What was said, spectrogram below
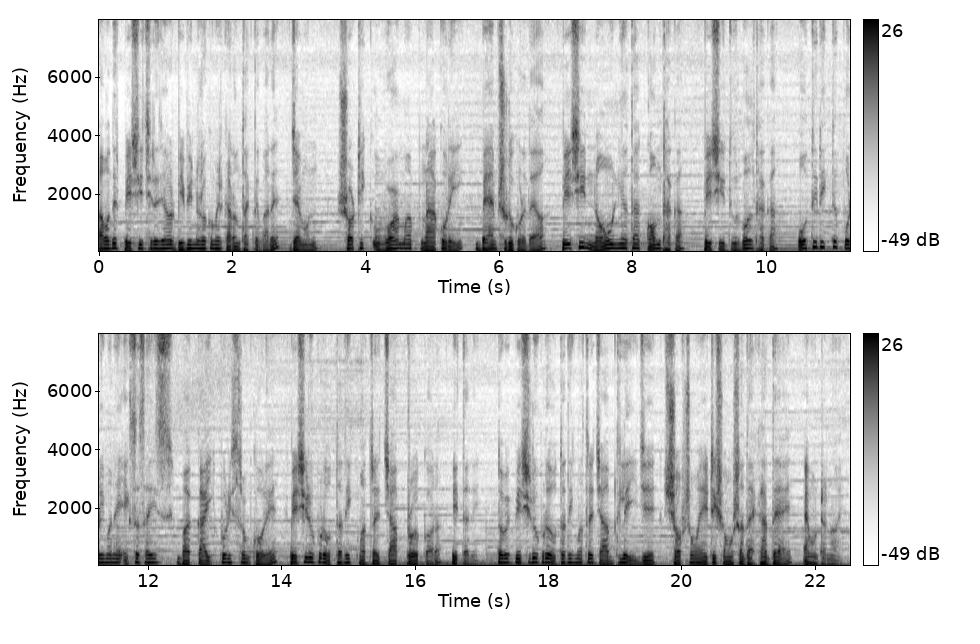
আমাদের পেশি ছিঁড়ে যাওয়ার বিভিন্ন রকমের কারণ থাকতে পারে, যেমন সঠিক ওয়ার্ম আপ না করেই ব্যায়াম শুরু করে দেওয়া পেশির নমনীয়তা কম থাকা, পেশি দুর্বল থাকা, অতিরিক্ত পরিমাণে এক্সারসাইজ বা কায়িক পরিশ্রম করে পেশির উপরে অত্যাধিক মাত্রায় চাপ প্রয়োগ করা ইত্যাদি। তবে পেশির উপরে অত্যাধিক মাত্রায় চাপ দিলেই যে সবসময় এটি সমস্যা দেখা দেয় এমনটা নয়।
